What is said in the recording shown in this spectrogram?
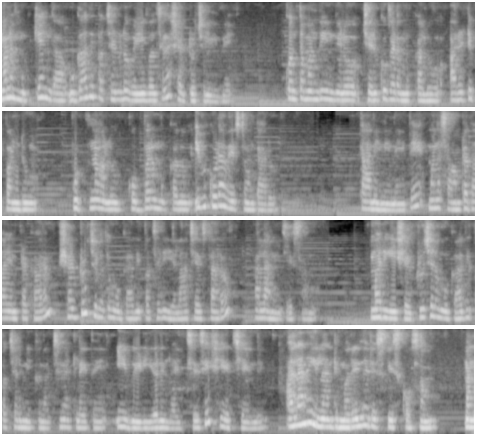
మనం ముఖ్యంగా ఉగాది పచ్చడిలో వేయవలసిన షడ్రుచులు ఇవే. కొంతమంది ఇందులో చెరుకు గడ ముక్కలు అరటి పండు పుట్నాలు కొబ్బరి ముక్కలు ఇవి కూడా వేస్తుంటారు కానీ నేనైతే మన సాంప్రదాయం ప్రకారం షడ్రుచులతో ఉగాది పచ్చడి ఎలా చేస్తారో అలానే చేశాను మరి ఈ షడ్రుచుల ఉగాది పచ్చడి మీకు నచ్చినట్లయితే ఈ వీడియోని లైక్ చేసి షేర్ చేయండి. అలానే ఇలాంటి మరిన్ని రెసిపీస్ కోసం మన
